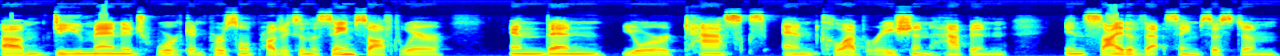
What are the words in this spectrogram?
um, do you manage work and personal projects in the same software, and then your tasks and collaboration happen inside of that same system?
